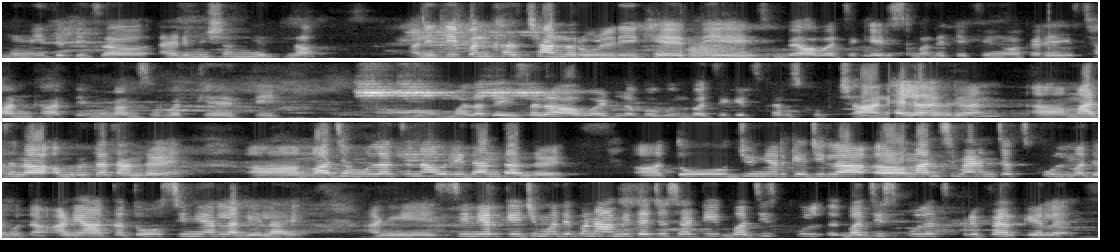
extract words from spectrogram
मग मी ते तिचं ॲडमिशन घेतलं. आणि ती पण खा छान रुळली खेळते किड्समध्ये टिफिन वगैरे छान खाते मुलांसोबत खेळते. मला ते सगळं आवडलं बघून. बजी किड्स खरंच खूप छान हॅलो एव्हरीवन माझं नाव अमृता तांदळे. माझ्या मुलाचं नाव रिधान तांदळे. तो ज्युनियर के जीला मानसी मॅडमच्याच स्कूलमध्ये होता आणि आता तो सिनियरला गेला आहे. आणि सिनियर के जीमध्ये पण आम्ही त्याच्यासाठी बजी स्कूल बजी स्कूलच प्रिपेअर केलं आहे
